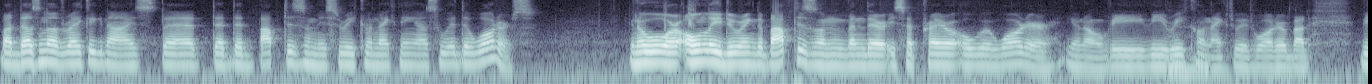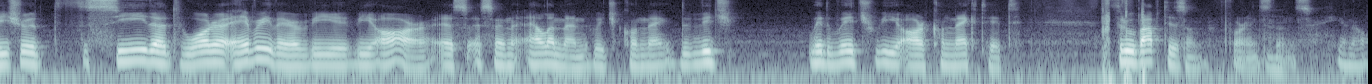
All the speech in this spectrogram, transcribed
but does not recognize that, that, that baptism is reconnecting us with the waters. You know, or only during the baptism when there is a prayer over water, you know, we, we mm-hmm. reconnect with water, but we should see that water everywhere we, we are as, as an element which connect which with which we are connected through baptism, for instance, mm-hmm. you know,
